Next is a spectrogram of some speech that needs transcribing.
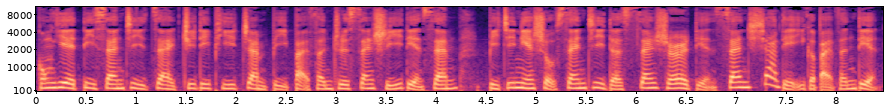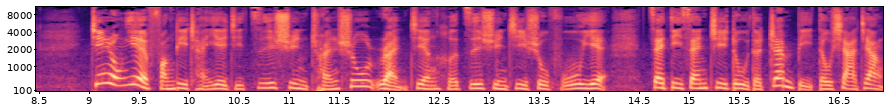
工业第三季在 GDP 占比百分之三十一点三，比今年首三季的三十二点三下跌一个百分点。金融业、房地产业及资讯传输软件和资讯技术服务业在第三季度的占比都下降。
